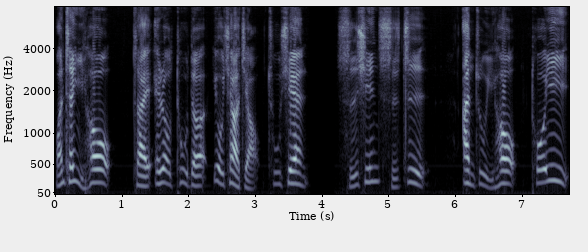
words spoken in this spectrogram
完成以后，在 L2 的右下角出现实心十字，按住以后拖曳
